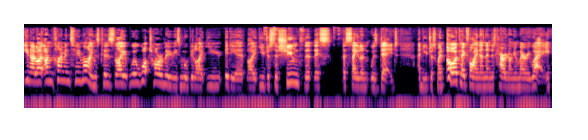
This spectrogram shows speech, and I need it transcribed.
you know like i'm kind of in two minds because like we'll watch horror movies and we'll be like you idiot like you just assumed that this assailant was dead and you just went oh okay fine and then just carried on your merry way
